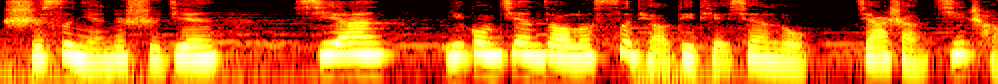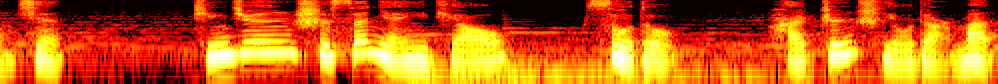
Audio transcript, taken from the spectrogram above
十四年的时间，西安一共建造了四条地铁线路，加上机场线，平均是三年一条，速度还真是有点慢。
